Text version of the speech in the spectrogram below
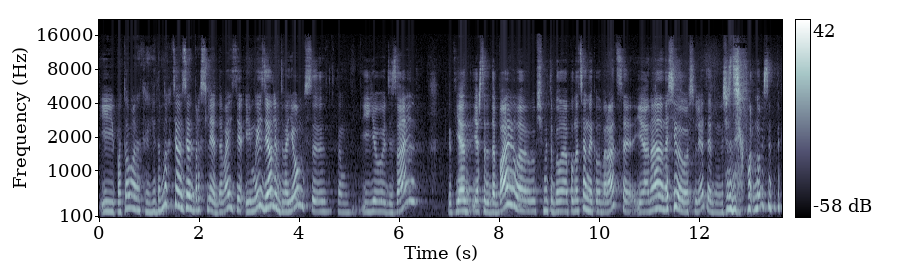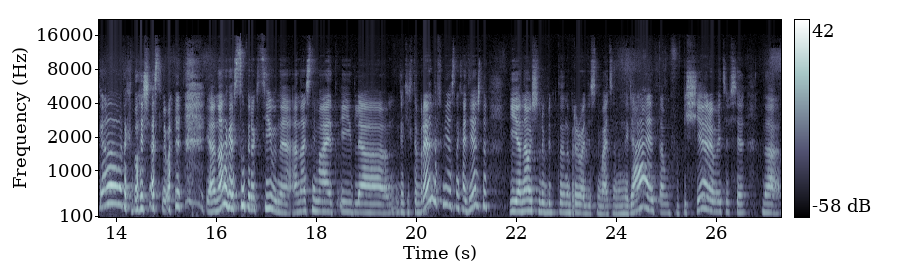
И потом она такая, я давно хотела сделать браслет, давай сделаем. И мы сделали вдвоем с, там, ее дизайн, я, я что-то добавила, в общем, это была полноценная коллаборация, и она носила его все лето, я думаю, сейчас до сих пор носит, и такая, а, так была счастлива. И она такая супер активная, она снимает и для каких-то брендов местных одежду, и она очень любит на природе снимать, она ныряет там в пещеры, в эти все, да.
